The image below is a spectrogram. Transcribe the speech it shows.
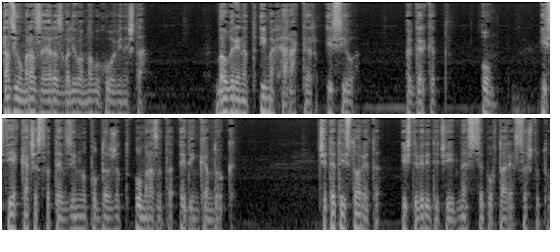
Тази омраза е развалила много хубави неща. Българинът има характер и сила, а гъркът – ум. И с тия качества те взаимно поддържат омразата един към друг. Четете историята и ще видите, че и днес се повтаря същото.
